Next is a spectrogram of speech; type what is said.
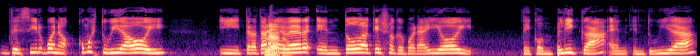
decir, bueno, ¿cómo es tu vida hoy? Y tratar Claro. de ver en todo aquello que por ahí hoy te complica en, en tu vida,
